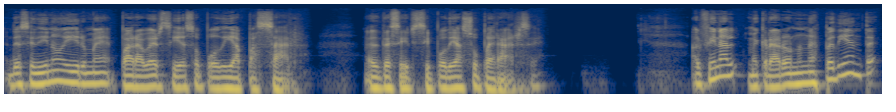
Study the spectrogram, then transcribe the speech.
decidí no irme para ver si eso podía pasar. Es decir, si podía superarse. Al final me crearon un expediente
